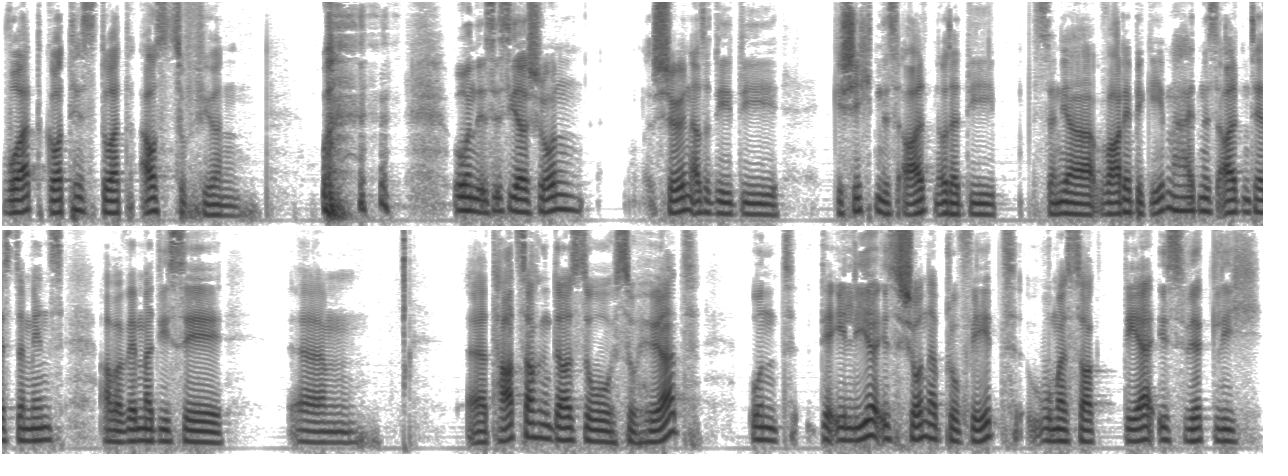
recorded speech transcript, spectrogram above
Wort Gottes dort auszuführen. Und es ist ja schon schön, also die, die Geschichten des Alten oder die sind ja wahre Begebenheiten des Alten Testaments, aber wenn man diese ähm, äh, Tatsachen da so, so hört. Und der Elia ist schon ein Prophet, wo man sagt, der ist wirklich,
